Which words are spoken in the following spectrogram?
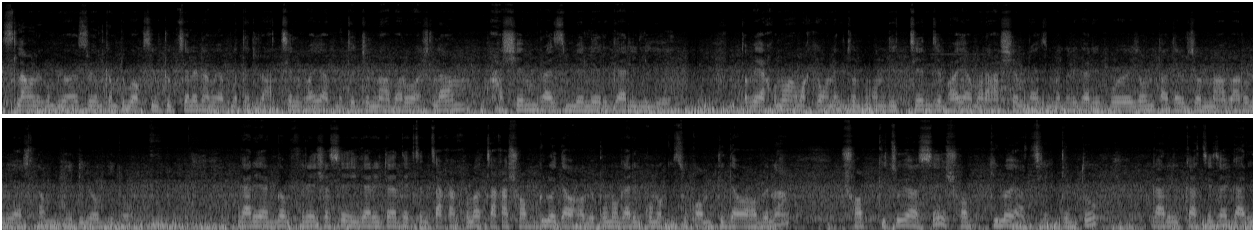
আসসালামু আলাইকুম viewers, welcome to box YouTube channel. আমি আপনাদের রাচ্ছেল ভাই, আপনাদের জন্য আবারও আসলাম হাশেম রাজমেলের গাড়ি নিয়ে। তবে এখনও আমাকে অনেকজন ফোন দিচ্ছেন যে, ভাই, আমার হাশেম রাজমেলের গাড়ির প্রয়োজন, তাদের জন্য আবারও নিয়ে আসলাম ভিডিও ভিডিওগুলো। গাড়ি একদম ফ্রেশ আছে, এই গাড়িটা দেখছেন চাকা খোলা, চাকা সবগুলোই দেওয়া হবে, কোনো গাড়ির কোনো কিছু কমতি দেওয়া হবে না। সব কিছুই আছে সব কিলোই আছে, কিন্তু গাড়ির কাছে যা গাড়ি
